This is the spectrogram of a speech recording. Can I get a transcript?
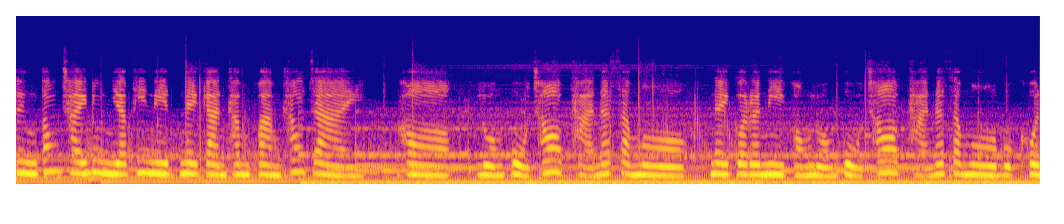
จึงต้องใช้ดุลยพินิษในการทำความเข้าใจคอ หลวงปู่ชอบฐานสโม ในกรณีของหลวงปู่ชอบฐานสโมบุคคล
